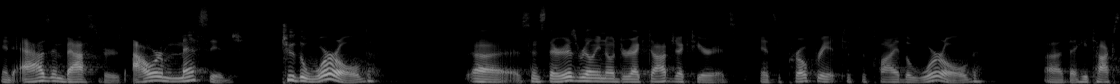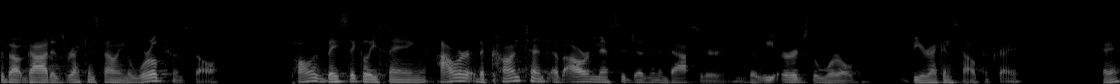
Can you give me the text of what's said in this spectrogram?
And as ambassadors, our message to the world, uh, since there is really no direct object here, it's, it's appropriate to supply the world uh, that he talks about God as reconciling the world to himself. Paul is basically saying our, the content of our message as an ambassador is that we urge the world be reconciled to Christ. Okay?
